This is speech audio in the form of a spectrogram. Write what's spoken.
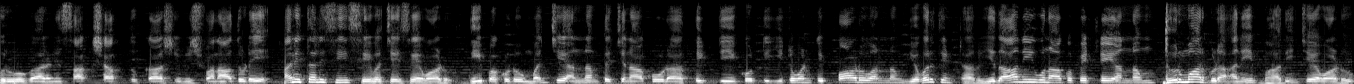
గురువు గారిని సాక్షాత్తు కాశీ విశ్వనాథుడే అని తలిసి సేవ చేసేవాడు. దీపకుడు మంచి అన్నం తెచ్చినా కూడా తిట్టి కొట్టి ఇటువంటి పాడు అన్నం ఎవరు తింటారు? ఇదా నీవు నాకు పెట్టే అన్నం? దుర్మార్గుడ అని బాధించేవాడు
